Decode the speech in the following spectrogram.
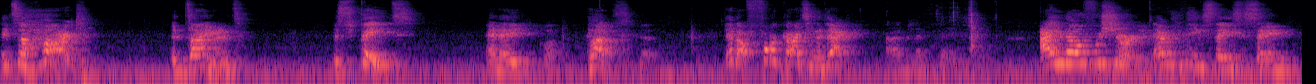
It's a heart, a diamond, a spade, and a clubs. There are four cards in the deck. I'm like. I know for sure everything stays the same,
